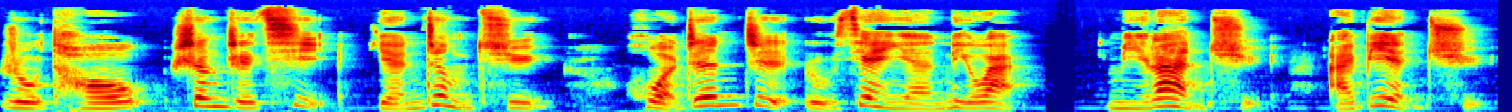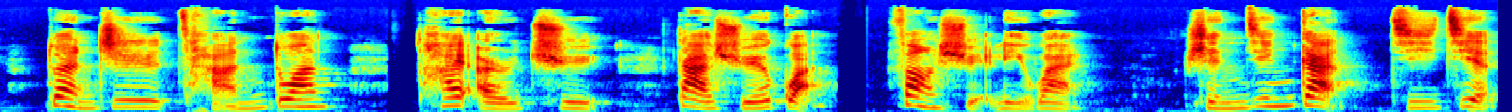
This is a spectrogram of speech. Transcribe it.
乳头、生殖器、炎症区、火针治乳腺炎例外；糜烂区、癌变区、断肢残端、胎儿区、大血管、放血例外；神经干、肌腱。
